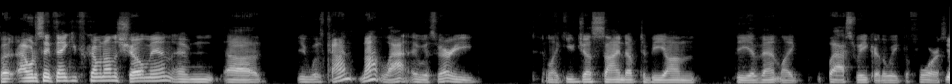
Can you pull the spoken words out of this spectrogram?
but I want to say thank you for coming on the show, man. And uh, it was kind of not lat. It was very like you just signed up to be on the event like last week or the week before. So,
